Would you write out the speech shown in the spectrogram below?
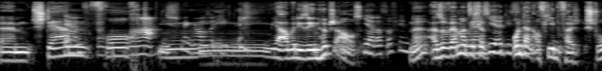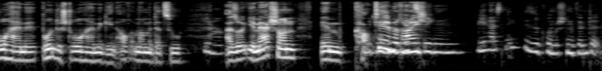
ähm, Sternfrucht. Ah, die schmecken auch so eklig. Ja, aber die sehen hübsch aus. Ja, das auf jeden Fall. Ne? Also wenn man sich Oder das hier diese- und dann auf jeden Fall Strohhalme, bunte Strohhalme gehen auch immer mit dazu. Ja. Also ihr merkt schon im Cocktailbereich. Wie heißen die? Diese komischen Wimpel.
